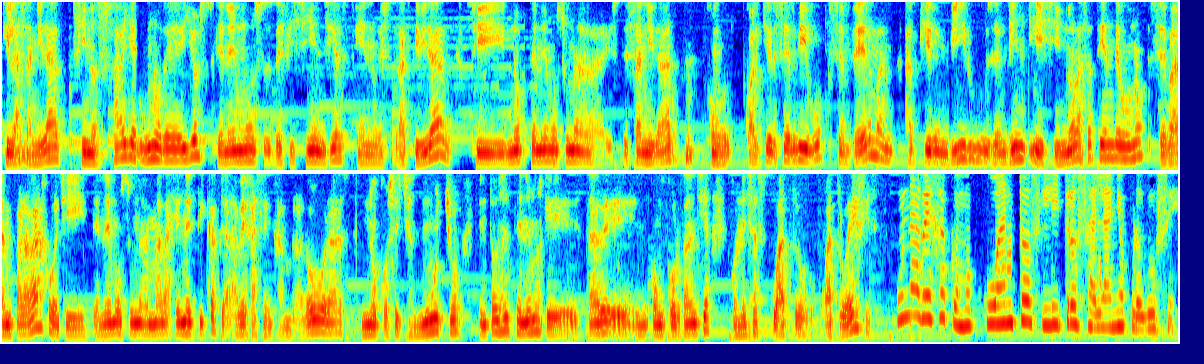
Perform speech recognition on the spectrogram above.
y la sanidad. Si nos falla uno de ellos, tenemos deficiencias en nuestra actividad. Si no tenemos una este, sanidad, como cualquier ser vivo, se enferman, adquieren virus, en fin, y si no las atiende uno, se van para abajo. Si tenemos una mala genética, abejas encambradoras, no cosechan mucho, entonces tenemos que estar en concordancia con esas cuatro, cuatro ejes. ¿Una abeja como cuántos litros al año produce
